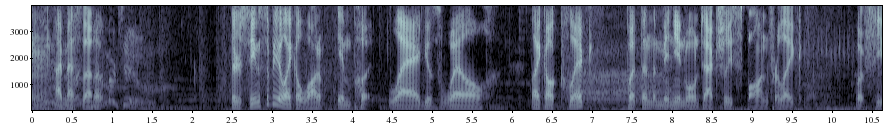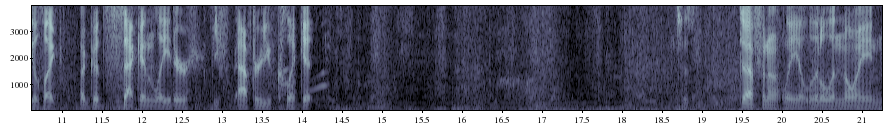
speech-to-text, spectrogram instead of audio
Mm, I messed that up. There seems to be like a lot of input lag as well. Like I'll click, but then the minion won't actually spawn for like what feels like a good second later bef- after you click it. Which is definitely a little annoying.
